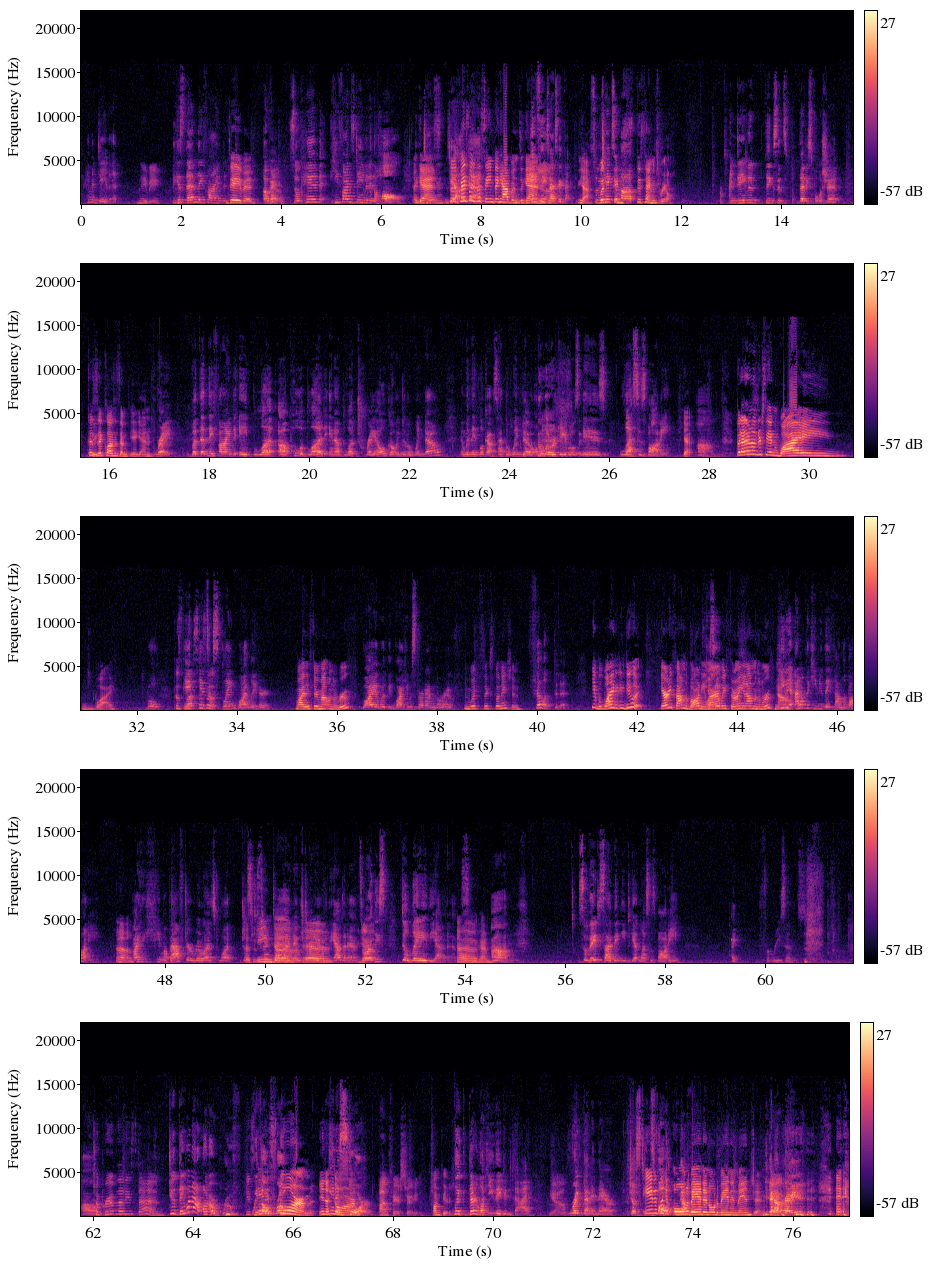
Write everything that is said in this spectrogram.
Him and David. Maybe. Because then they find. David Okay, so him, he finds David in the hall. and he again. takes- so yeah, it's basically again. the same thing happens again. It's the exact same thing. Yeah. So he but takes him it's- up- This time it's real And David thinks it's that he's full of shit. because the closet's empty again. Right. But then they find a blood a pool of blood and a blood trail going to the window. And when they look outside the window, on the lower gables is Les's body. Yeah. Um. But I don't understand why. Why? Well, Because it gets a, explained why later. Why they threw him out on the roof? Why it was, why he was thrown out on the roof. What's the explanation? Philip did it. Yeah, but why did he do it? He already found the body. Why Because are we throwing it out on the roof now? He didn't. I don't think he knew they found the body. Oh. I think he came up after, realized what Justine Justine done, and was trying to get rid of the evidence, or at least delay the evidence. Oh, okay. Um, so they decide they need to get Les's body, I, for reasons. Um, To prove that he's dead dude, they went out on a roof He's with In a a rope storm. In a in storm. a storm. on Fear Street. On Fierce. Like they're lucky they didn't die Yeah. right then and there. Justine's and it's like an old nothing. abandoned, old abandoned mansion. Yeah, right. and,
